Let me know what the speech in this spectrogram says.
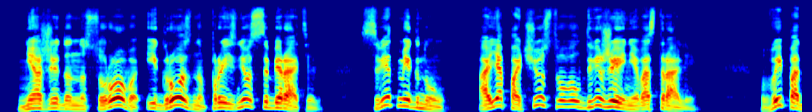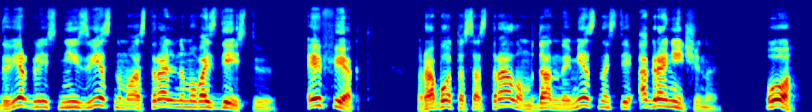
— неожиданно сурово и грозно произнес собиратель. Свет мигнул, а я почувствовал движение в астрале. Вы подверглись неизвестному астральному воздействию. Эффект. Работа с астралом в данной местности ограничена. О,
